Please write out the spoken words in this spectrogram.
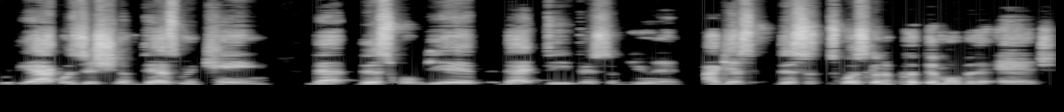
with the acquisition of Desmond King, that this will give that defensive unit, I guess this is what's going to put them over the edge.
